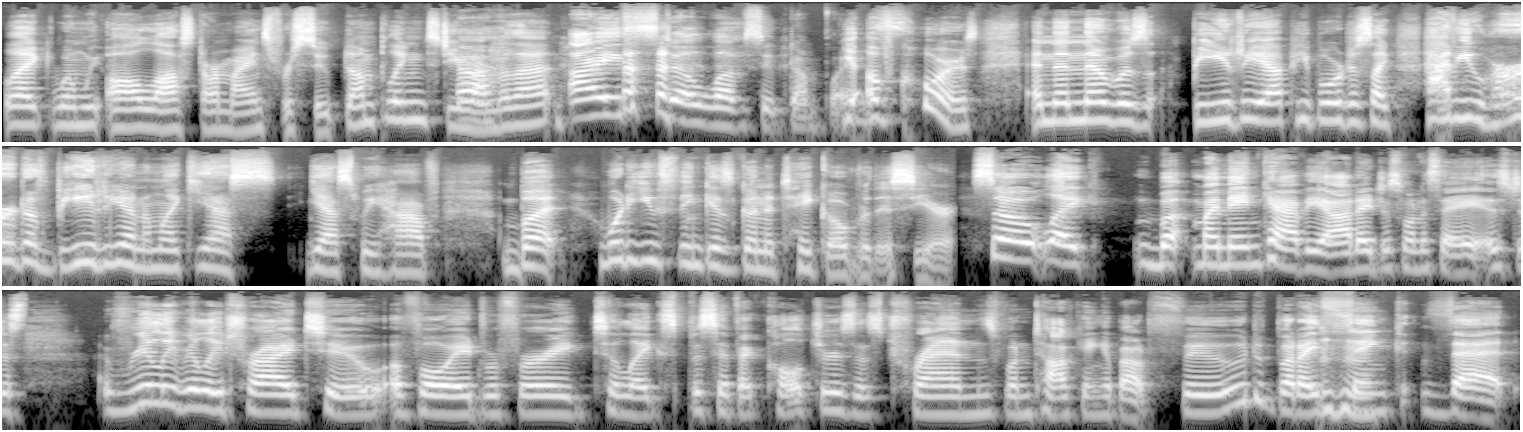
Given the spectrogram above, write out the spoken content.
like when we all lost our minds for soup dumplings. Do you Ugh, remember that? I still love soup dumplings. Yeah, of course. And then there was birria. People were just like, "Have you heard of birria?" And I'm like, "Yes, yes, we have." But what do you think is going to take over this year? So, like, but my main caveat I just want to say is just I really, really try to avoid referring to like specific cultures as trends when talking about food. But I Mhm. think that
